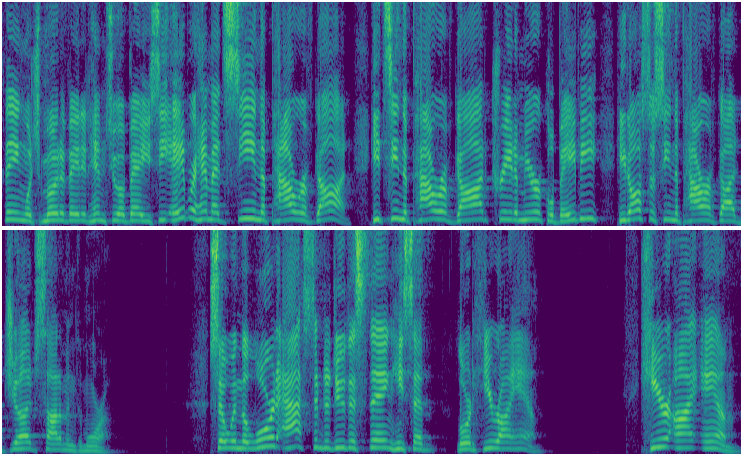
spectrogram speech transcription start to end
thing which motivated him to obey. You see, Abraham had seen the power of God. He'd seen the power of God create a miracle baby, he'd also seen the power of God judge Sodom and Gomorrah. So when the Lord asked him to do this thing, he said, Lord, here I am. Here I am.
